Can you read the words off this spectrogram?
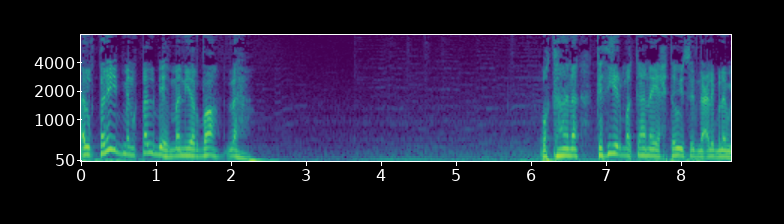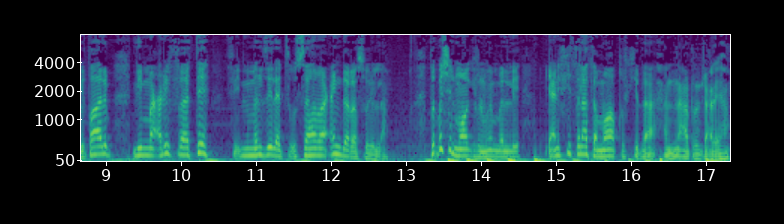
القريب من قلبه من يرضاه لها. وكان كثير ما كان يحتوي سيدنا علي بن أبي طالب لمعرفته في منزله أسامة عند رسول الله. طيب إيش المواقف المهمة اللي يعني في ثلاثة مواقف كذا حنعرج عليها.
